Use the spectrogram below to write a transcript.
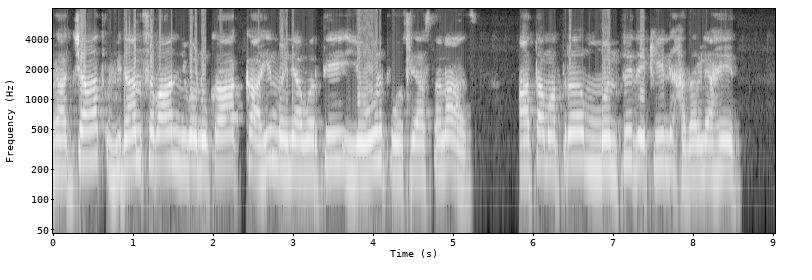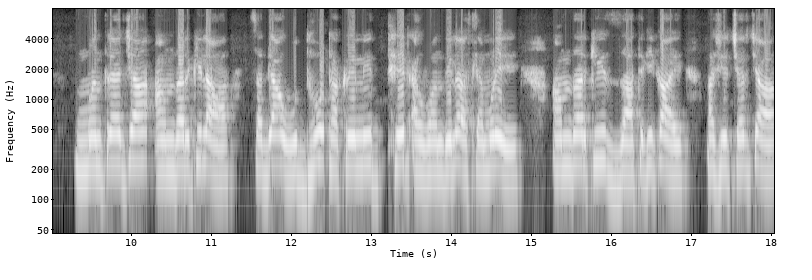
राज्यात विधानसभा निवडणुका काही महिन्यावरती येऊन पोहोचल्या असतानाच आता मात्र मंत्री देखील हादरले आहेत. मंत्र्याच्या आमदारकीला सध्या उद्धव ठाकरेंनी थेट आव्हान दिलं असल्यामुळे आमदारकी जाते की काय अशी चर्चा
